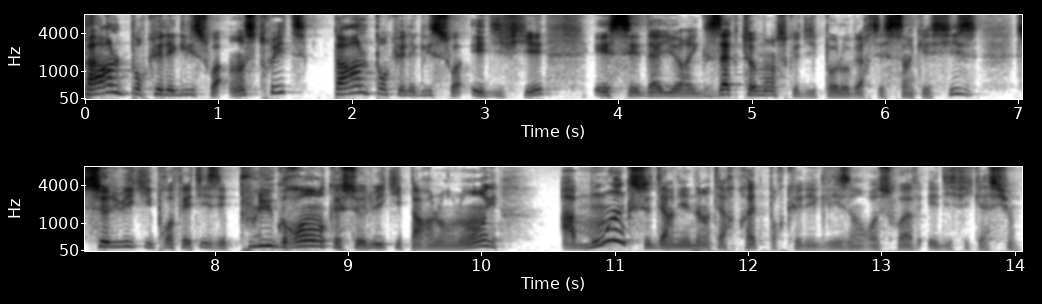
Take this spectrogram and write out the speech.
parle pour que l'Église soit instruite, parle pour que l'Église soit édifiée, et c'est d'ailleurs exactement ce que dit Paul au verset 5 et 6, celui qui prophétise est plus grand que celui qui parle en langue, à moins que ce dernier n'interprète pour que l'Église en reçoive édification.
